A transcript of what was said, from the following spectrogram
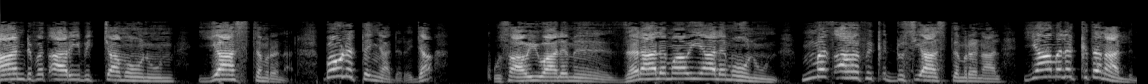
አንድ ፈጣሪ ብቻ መሆኑን ያስተምረናል። በሁለተኛ ደረጃ ቁሳዊው ዓለም ዘላለማዊ አለመሆኑን መጽሐፍ ቅዱስ ያስተምረናል፣ ያመለክተናልም።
